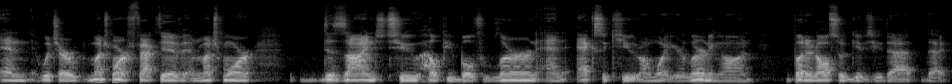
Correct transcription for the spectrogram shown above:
and which are much more effective and much more designed to help you both learn and execute on what you're learning on. But it also gives you that that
